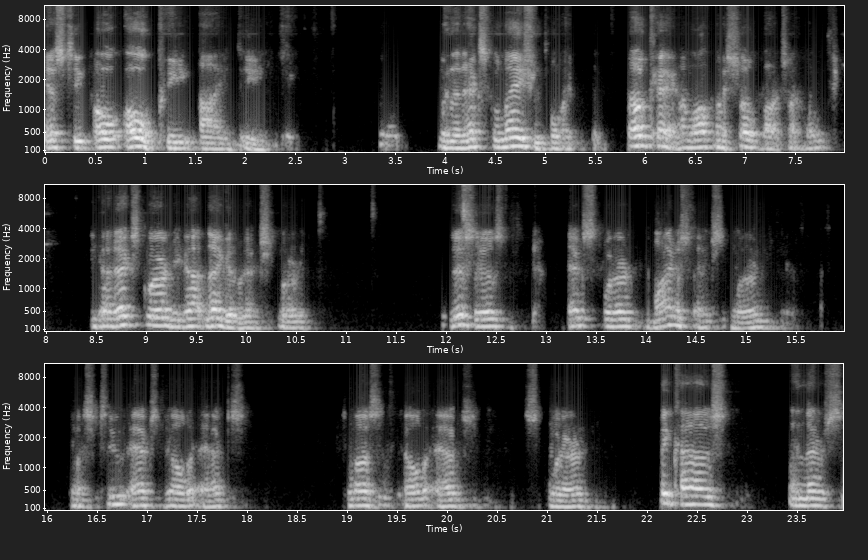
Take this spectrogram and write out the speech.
S T O O P I D, with an exclamation point. Okay, I'm off my soapbox, I hope. You got x squared, you got negative x squared. This is x squared minus x squared plus two x delta x plus delta x squared. Because, and there's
